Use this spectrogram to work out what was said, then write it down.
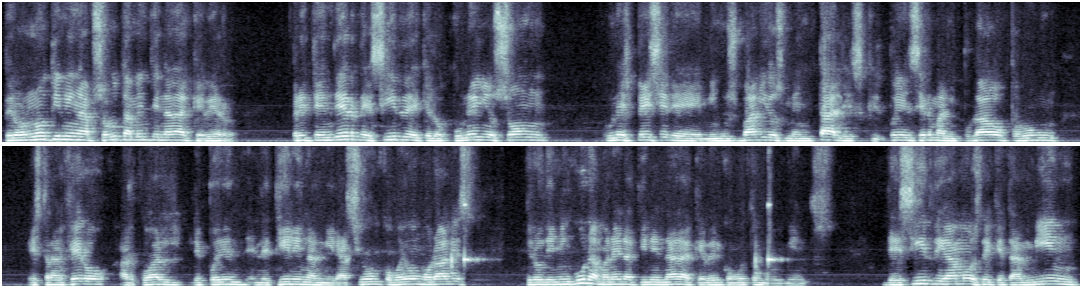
pero no tienen absolutamente nada que ver. Pretender decir de que los puneños son una especie de minusválidos mentales que pueden ser manipulados por un extranjero al cual le, pueden, le tienen admiración como Evo Morales, pero de ninguna manera tiene nada que ver con otros movimientos. Decir, digamos, de que también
